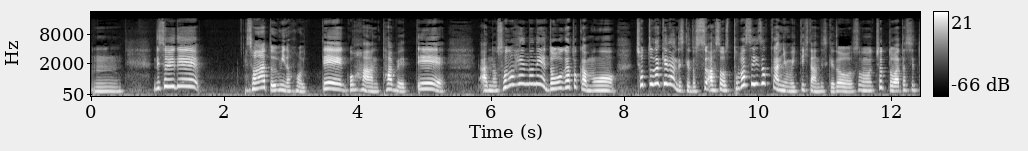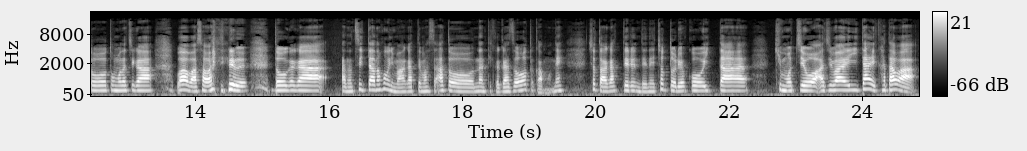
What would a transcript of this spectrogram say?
うん。で、それで、その後海の方行って、ご飯食べて、あの、その辺のね、動画とかも、ちょっとだけなんですけど、す、あ、そう、鳥羽水族館にも行ってきたんですけど、その、ちょっと私と友達が、わーわー騒いでる動画が、あの、ツイッターの方にも上がってます。あと、なんていうか画像とかもね、ちょっと上がってるんでね、ちょっと旅行行った気持ちを味わいたい方は、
